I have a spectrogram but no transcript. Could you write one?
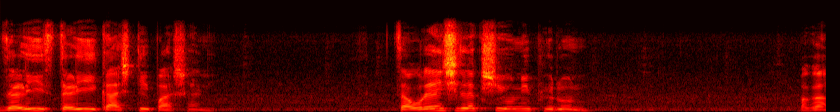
जळी स्थळी काष्टी पाषाणी. चौऱ्याऐंशी लक्ष युनी फिरून. बघा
